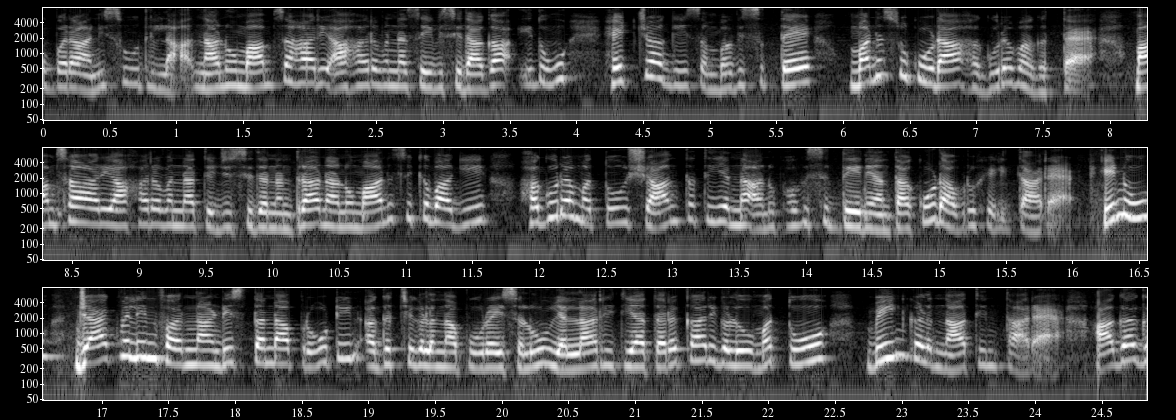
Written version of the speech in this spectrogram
ಉಬ್ಬರ ಅನಿಸುವುದಿಲ್ಲ. ನಾನು ಮಾಂಸಾಹಾರಿ ಆಹಾರವನ್ನ ಸೇವಿಸಿದಾಗ ಇದು ಹೆಚ್ಚಾಗಿ ಸಂಭವಿಸುತ್ತೆ. ಮನಸ್ಸು ಕೂಡ ಹಗುರವಾಗುತ್ತೆ. ಮಾಂಸಾಹಾರಿ ಆಹಾರವನ್ನ ತ್ಯಜಿಸಿದ ನಂತರ ನಾನು ಮಾನಸಿಕವಾಗಿ ಹಗುರ ಮತ್ತು ಶಾಂತತೆಯನ್ನು ಅನುಭವಿಸಿದ್ದೇನೆ ಅಂತ ಕೂಡ ಅವರು ಹೇಳಿದ್ದಾರೆ. ಇನ್ನು ಜಾಕ್ವೆಲಿನ್ ಫರ್ನಾಂಡಿಸ್ ತನ್ನ ಪ್ರೋಟೀನ್ ಅಗತ್ಯಗಳನ್ನು ಪೂರೈಸಲು ಎಲ್ಲಾ ರೀತಿಯ ತರಕಾರಿಗಳು ಮತ್ತು ಬೀನ್ಗಳನ್ನು ತಿಂತಾರೆ. ಆಗಾಗ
